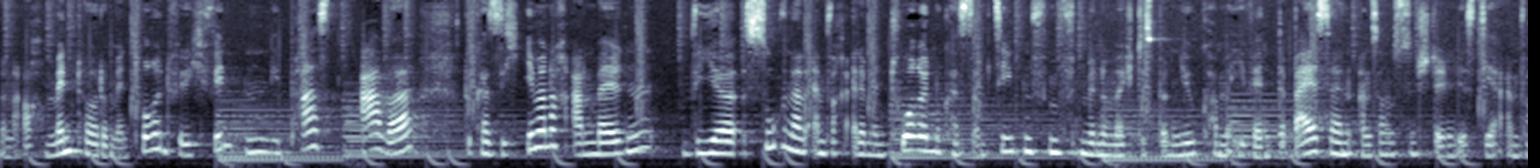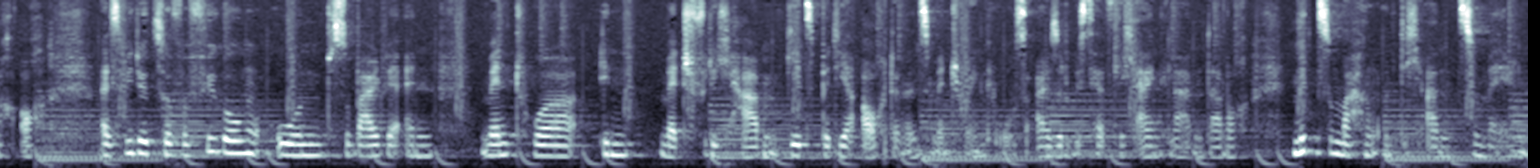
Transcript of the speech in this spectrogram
dann auch einen Mentor oder Mentorin für dich finden, die passt, aber du kannst dich immer noch anmelden. Wir suchen dann einfach eine Mentorin. Du kannst am 10.05., wenn du möchtest, beim Newcomer-Event dabei sein. Ansonsten stellen wir es dir einfach auch als Video zur Verfügung und sobald wir einen Mentor in Match für dich haben, geht es bei dir auch dann ins Mentoring kostenlos. Also du bist herzlich eingeladen, da noch mitzumachen und dich anzumelden.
